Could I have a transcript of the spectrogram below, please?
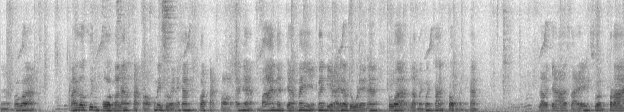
นะเพราะว่าไม้ก็ขึ้นโคนมาแล้วตัดออกก็ไม่สวยนะครับพอตัดออกแล้วเนี่ยไม้มันจะไม่ไม่มีอะไรให้เราดูเลยนะ เพราะว่าลำมันค่อนข้างตรงนะครับ เราจะอาศัยส่วนปลาย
